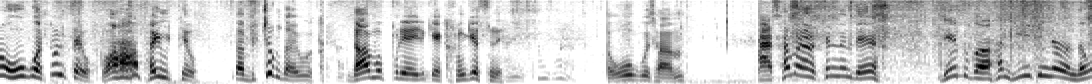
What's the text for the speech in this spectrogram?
오구가 또 있대요. 와, 바위 밑에요. 나 미쳤다. 여기 나무 뿌리에 이렇게 감겼으네. 593. 아, 3만 원 캤는데, 내두가 한 20년은 넘어.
